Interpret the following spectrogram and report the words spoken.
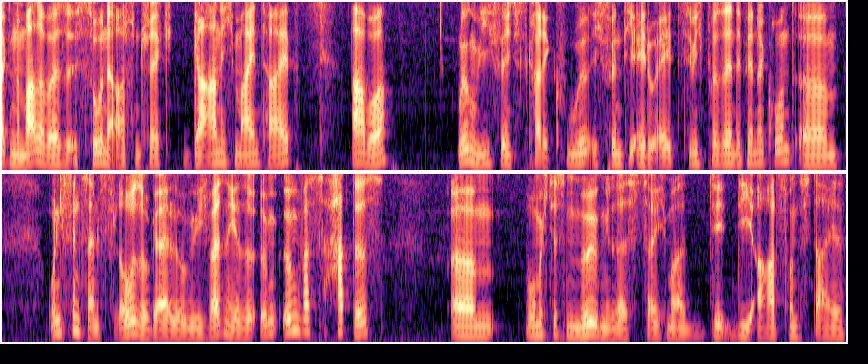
Anmerken, normalerweise ist so eine Art von Track gar nicht mein Type, aber irgendwie finde ich das gerade cool. Ich finde die 808 ziemlich präsent im Hintergrund ähm, und ich finde seinen Flow so geil irgendwie. Ich weiß nicht, also irg irgendwas hat es, ähm, wo mich das mögen lässt, sag ich mal, die, die Art von Style.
